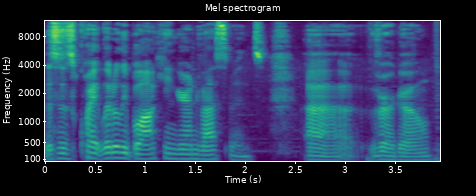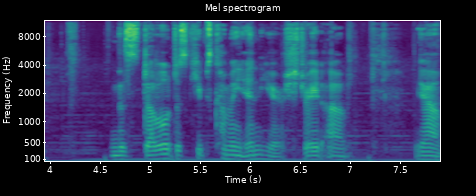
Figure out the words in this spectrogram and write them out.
This is quite literally blocking your investments, uh, Virgo. This devil just keeps coming in here straight up. Yeah.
